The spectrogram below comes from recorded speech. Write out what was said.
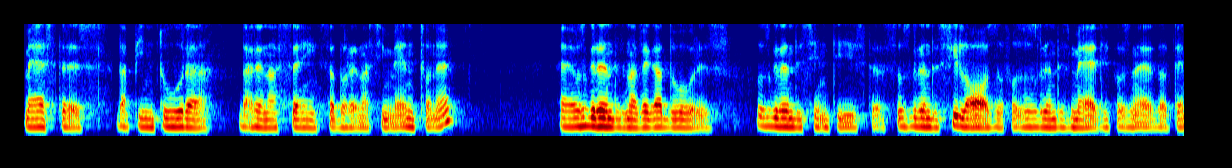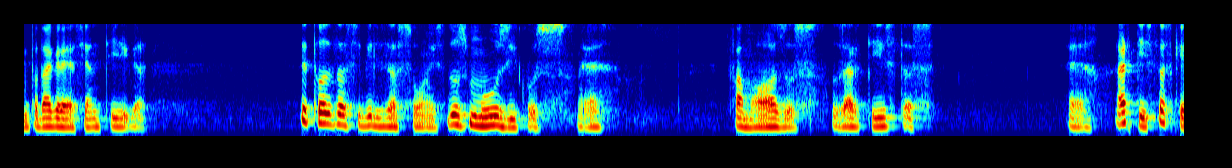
mestres da pintura da Renascença, do Renascimento, né? É, os grandes navegadores, os grandes cientistas, os grandes filósofos, os grandes médicos, né? Do tempo da Grécia Antiga, de todas as civilizações, dos músicos, né? Famosos, os artistas, é, artistas que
